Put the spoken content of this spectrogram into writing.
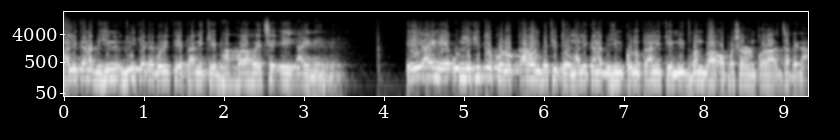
মালিকানাবিহীন দুই ক্যাটাগরিতে প্রাণীকে ভাগ করা হয়েছে এই আইনে। এই আইনে উল্লিখিত কোনো কারণ ব্যতীত মালিকানাবিহীন কোনো প্রাণীকে নিধন বা অপসারণ করা যাবে না।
